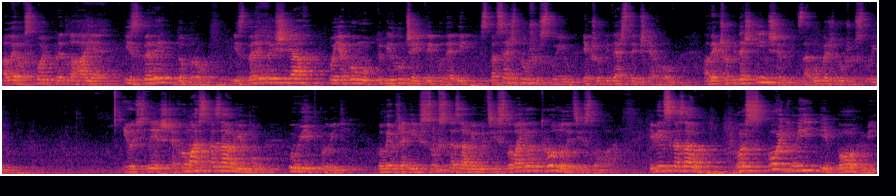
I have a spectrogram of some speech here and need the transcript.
але Господь предлагає і збери добро, і збери той шлях по якому тобі лучше йти буде, і спасеш душу свою, якщо підеш цим шляхом. Але якщо підеш іншим, загубиш душу свою. І ось нижче. Хома сказав йому у відповідь, коли вже Ісус сказав йому ці слова, його тронули ці слова. І Він сказав, Господь мій і Бог мій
